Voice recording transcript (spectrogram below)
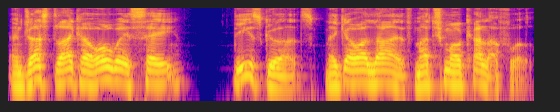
And just like I always say, these girls make our life much more colorful.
